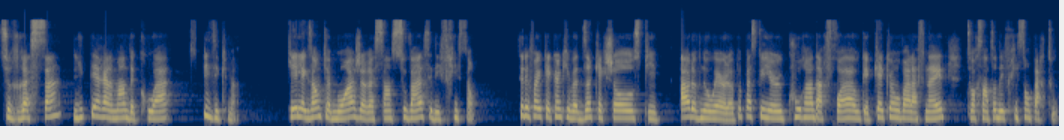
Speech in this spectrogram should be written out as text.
tu ressens littéralement de quoi physiquement. L'exemple que moi, je ressens souvent, c'est des frissons. Tu sais, des fois, il y a quelqu'un qui va dire quelque chose, puis out of nowhere, là, pas parce qu'il y a un courant d'air froid ou que quelqu'un a ouvert la fenêtre, tu vas ressentir des frissons partout.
